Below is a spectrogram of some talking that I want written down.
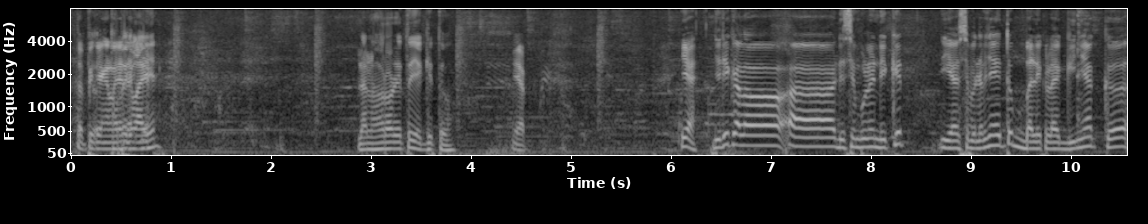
topik yang Topik lain. lain. Dan horor itu ya gitu. Ya, jadi kalau eh, disimpulin dikit, ya sebenarnya itu balik laginya ke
